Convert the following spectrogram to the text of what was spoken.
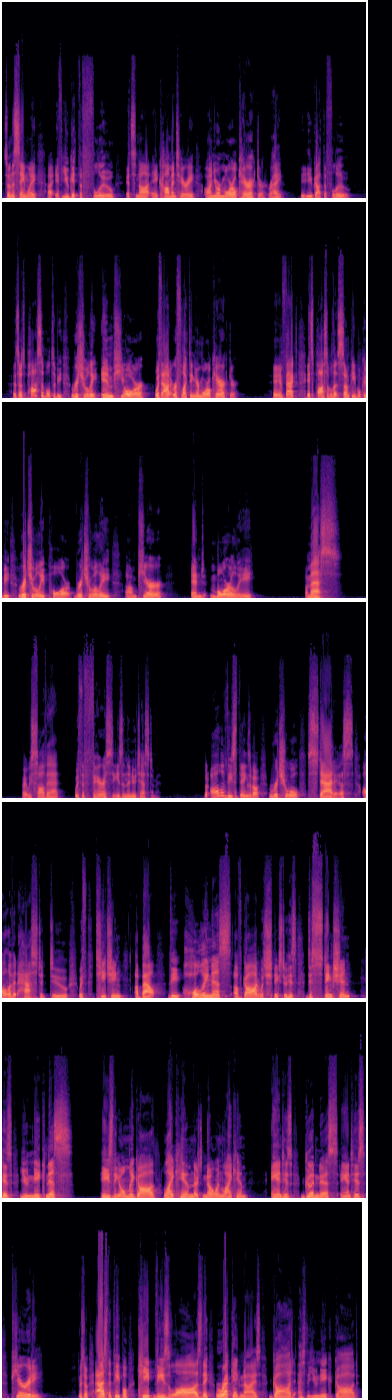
So, in the same way, uh, if you get the flu, it's not a commentary on your moral character, right? You've got the flu. And so it's possible to be ritually impure without it reflecting your moral character. In fact, it's possible that some people could be ritually poor, ritually um, pure, and morally a mess. Right? We saw that with the Pharisees in the New Testament. But all of these things about ritual status, all of it has to do with teaching about the holiness of God, which speaks to his distinction his uniqueness. He's the only God like him, there's no one like him, and his goodness and his purity. And so, as the people keep these laws, they recognize God as the unique God,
